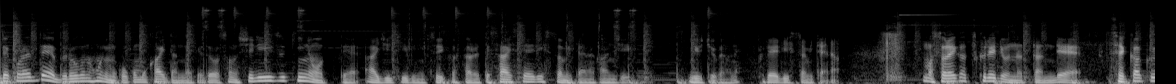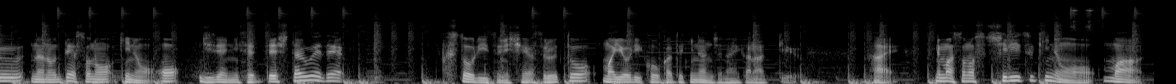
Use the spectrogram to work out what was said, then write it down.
でこれでブログの方にもここも書いたんだけどそのシリーズ機能って IGTV に追加されて再生リストみたいな感じ。YouTube のねプレイリストみたいな。まあそれが作れるようになったんでせっかくなのでその機能を事前に設定した上でストーリーズにシェアすると、まあ、より効果的なんじゃないかなっていう。はい。でまあそのシリーズ機能まあ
